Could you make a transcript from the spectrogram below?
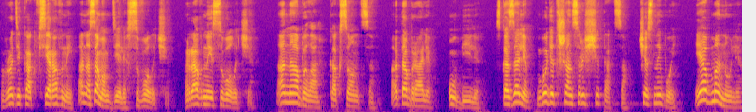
Вроде как все равны, а на самом деле сволочи. Равные сволочи. Она была, как солнце. Отобрали, убили. Сказали, будет шанс рассчитаться. Честный бой. И обманули.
